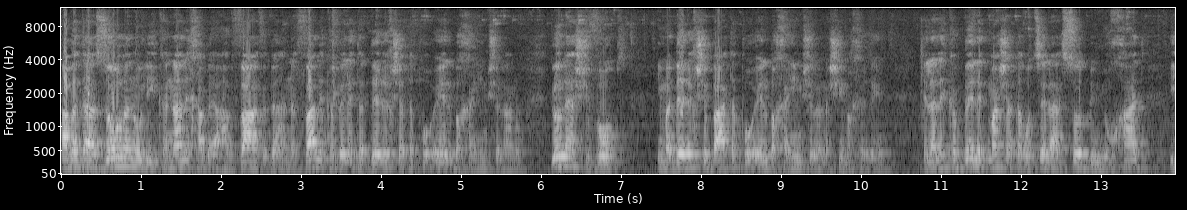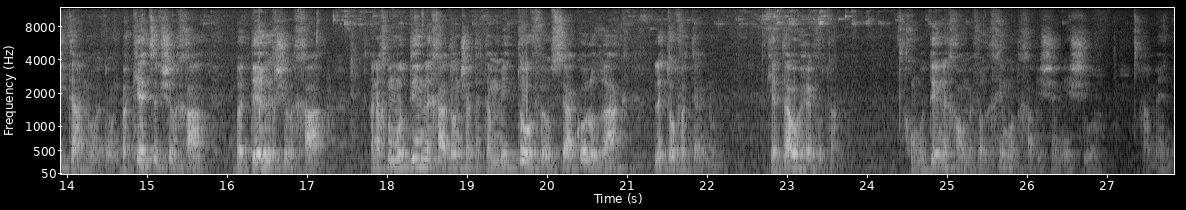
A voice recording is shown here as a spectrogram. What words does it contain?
אבא, תעזור לנו להיכנע לך באהבה ובענווה לקבל את הדרך שאתה פועל בחיים שלנו. לא להשוות עם הדרך שבה אתה פועל בחיים של אנשים אחרים, אלא לקבל את מה שאתה רוצה לעשות במיוחד איתנו, אדון, בקצב שלך, בדרך שלך. אנחנו מודים לך, אדון, שאתה תמיד טוב ועושה הכל רק לטובתנו. כי אתה אוהב אותם. אנחנו מודים לך ומברכים אותך בשם ישוע. אמן.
